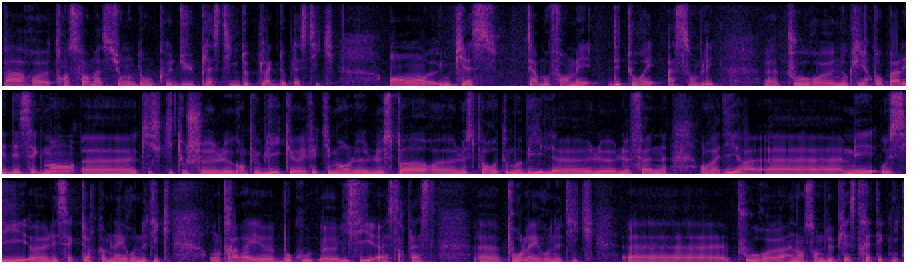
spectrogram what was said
par transformation donc du plastique, de plaques de plastique, en une pièce thermoformés, détourés, assemblés pour nos clients. Pour parler des segments euh, qui, touchent le grand public, euh, effectivement, le, sport, euh, le sport automobile, le, le, fun, on va dire, mais aussi les secteurs comme l'aéronautique. On travaille beaucoup ici à Starplast pour l'aéronautique, pour un ensemble de pièces très techniques.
